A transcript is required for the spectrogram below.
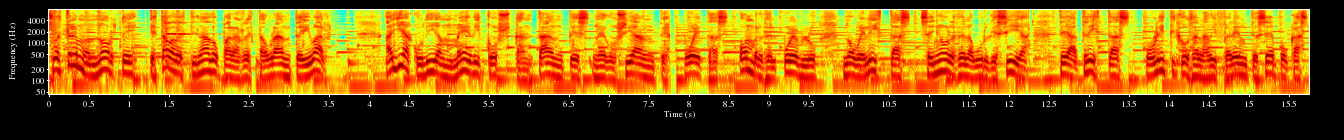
Su extremo norte estaba destinado para restaurante y bar Allí acudían médicos, cantantes, negociantes, poetas, hombres del pueblo, novelistas, señores de la burguesía, teatristas, políticos de las diferentes épocas,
